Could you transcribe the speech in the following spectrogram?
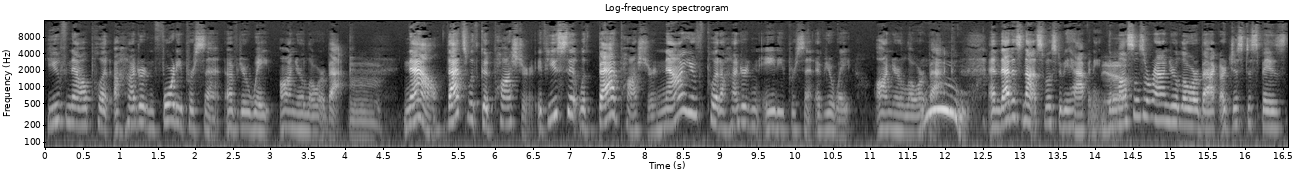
you've now put 140% of your weight on your lower back. Now, that's with good posture. If you sit with bad posture, now you've put 180% of your weight on your lower Ooh. back. And that is not supposed to be happening. The muscles around your lower back are just to, space,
